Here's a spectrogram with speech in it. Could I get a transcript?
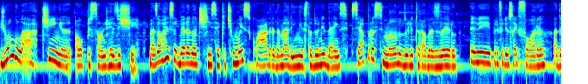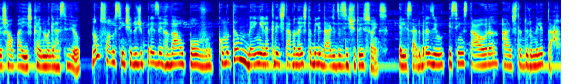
João Goulart tinha a opção de resistir, mas ao receber a notícia que tinha uma esquadra da Marinha estadunidense se aproximando do litoral brasileiro, ele preferiu sair fora a deixar o país cair numa guerra civil. Não só no sentido de preservar o povo, como também ele acreditava na estabilidade das instituições. Ele sai do Brasil e se instaura a ditadura militar.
